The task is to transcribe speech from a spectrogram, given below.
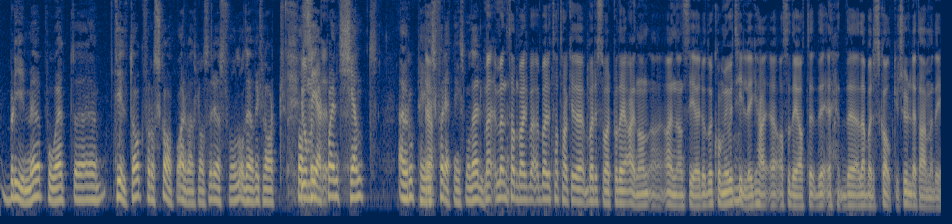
bli med på et uh, tiltak for å skape arbeidsplasser i Østfold, og det har vi klart. Jo, men, Basert eh, på en kjent europeisk Ja. forretningsmodell. Men, men Tandberg, bare- ta tak i det, bare svar på det Einan, sier. og Det kommer jo i tillegg her, altså det at det, det, det er bare skalkeskjul, dette her med de,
